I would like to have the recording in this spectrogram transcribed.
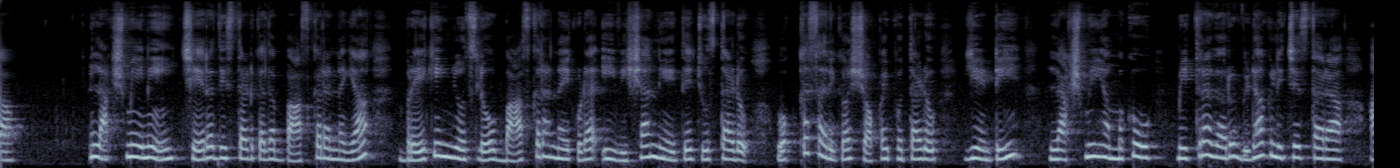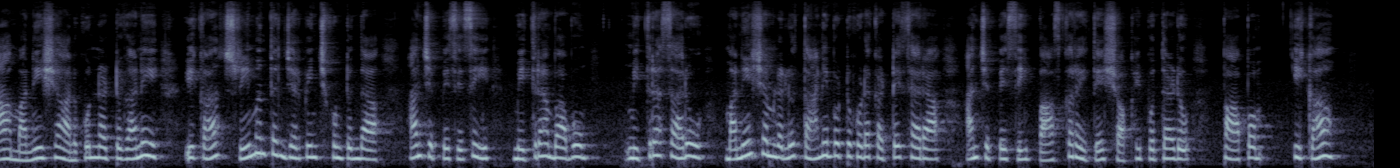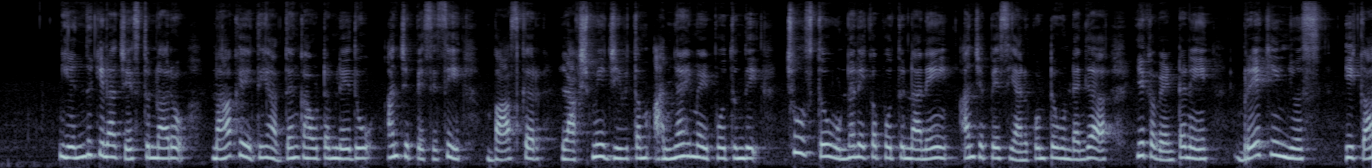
లక్ష్మిని చేరదీస్తాడు కదా భాస్కర్ అన్నయ్య. బ్రేకింగ్ న్యూస్లో భాస్కర్ అన్నయ్య కూడా ఈ విషయాన్ని అయితే చూస్తాడు. ఒక్కసారిగా షాక్ అయిపోతాడు. ఏంటి? లక్ష్మి అమ్మకు మిత్ర గారు విడాకులు ఇచ్చేస్తారా? ఆ మనీష అనుకున్నట్టుగానే ఇక శ్రీమంతం జరిపించుకుంటుందా? అని చెప్పేసేసి మిత్రా బాబు మిత్రా సారు మనీషంలలో తానిబొట్టు కూడా కట్టేశారా? అని చెప్పేసి భాస్కర్ అయితే షాక్ అయిపోతాడు. పాపం ఇక ఎందుకు ఇలా చేస్తున్నారో నాకైతే అర్థం కావటం లేదు అని చెప్పేసేసి భాస్కర్ లక్ష్మి జీవితం అన్యాయం అయిపోతుంది చూస్తూ ఉండలేకపోతున్నానే అని చెప్పేసి అనుకుంటూ ఉండగా ఇక వెంటనే బ్రేకింగ్ న్యూస్. ఇక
